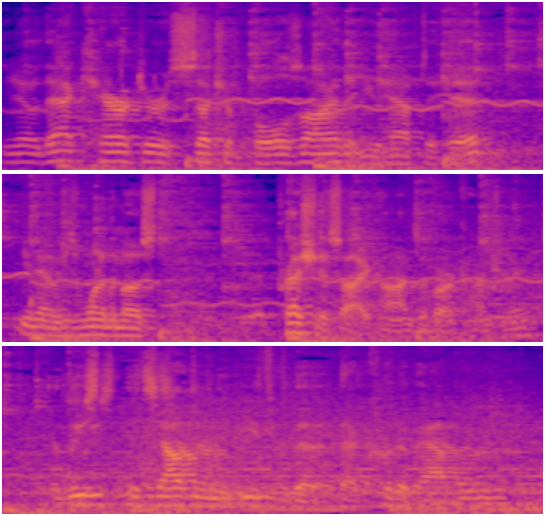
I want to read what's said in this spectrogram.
You know, that character is such a bullseye that you have to hit. You know, he's one of the most precious icons of our country. At least it's out there in the ether that that could have happened.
